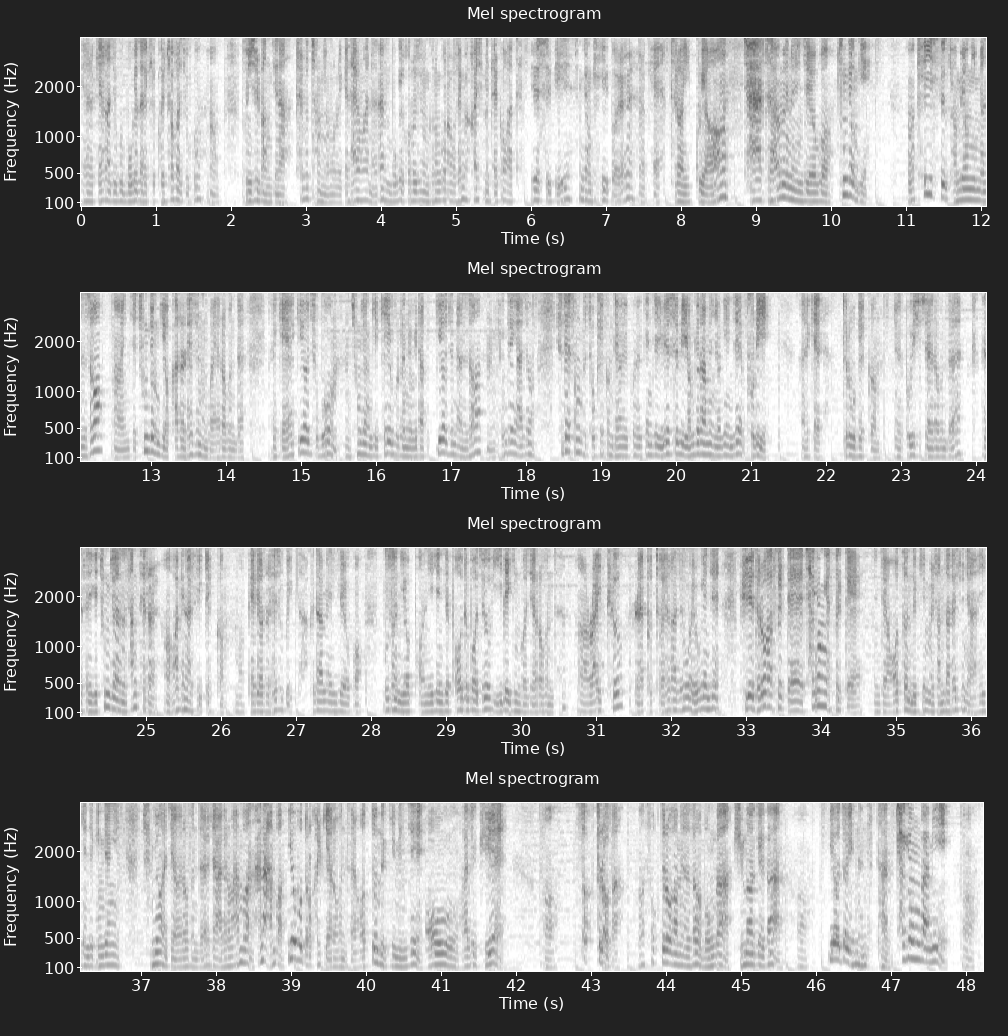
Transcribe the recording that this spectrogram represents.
이렇게 해가지고 목에다 이렇게 걸쳐가지고 어, 분실 방지나 탈부착용으로 이렇게 사용하는 목에 걸어주는 그런 거라고 생각하시면 될 것 같아 요. USB 충전 케이블 이렇게 들어 있고요. 자 다음에는 이제 요거 충전기. 어, 케이스 겸용이면서 어, 이제 충전기 역할을 해주는 거예요 여러분들. 이렇게 끼워주고 음, 충전기 케이블은 여기다 끼워주면서 음, 굉장히 아주 휴대성도 좋게끔 되어 있고 이렇게 이제 USB 연결하면 여기 이제 불이 이렇게 들어오게끔 여기 보이시죠 여러분들? 그래서 이게 충전 상태를 어, 확인할 수 있게끔 뭐 배려를 해주고 있다. 그 다음에 이제 요거 무선 이어폰 이게 이제 버드버즈 200인 거죠 여러분들? 어, 라이트 레프트 해가지고 요게 이제 귀에 들어갔을 때 착용했을 때 이제 어떤 느낌을 전달해 주냐. 이게 이제 굉장히 중요하죠 여러분들? 자 그럼 한번 하나 한번 끼워보도록 할게요 여러분들. 어떤 느낌인지. 어우 아주 귀에 어, 쏙 들어가. 어, 쏙 들어가면서 뭔가 귀마개가 어, 끼어져 있는 듯한 착용감이 어,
